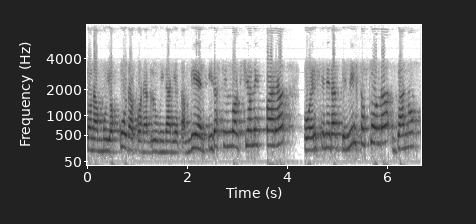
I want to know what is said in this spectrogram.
zona muy oscura, poner luminaria también, ir haciendo acciones para poder generar que en esa zona ya no,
